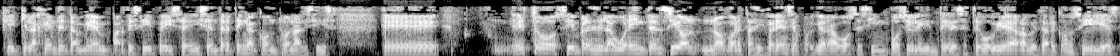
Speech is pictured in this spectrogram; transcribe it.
Que, la gente también participe y se, y se entretenga con tu análisis. Eh, esto siempre es de la buena intención, no con estas diferencias, porque ahora vos es imposible que integres este gobierno, que te reconcilies,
